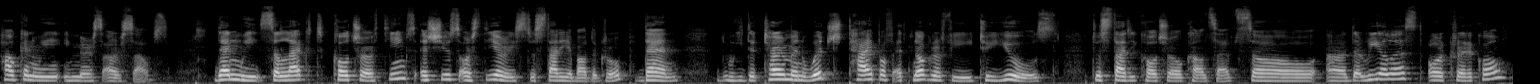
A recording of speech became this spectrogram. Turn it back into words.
how can we immerse ourselves? Then we select cultural themes, issues, or theories to study about the group. Then we determine which type of ethnography to use to study cultural concepts. So uh, the realist or critical,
